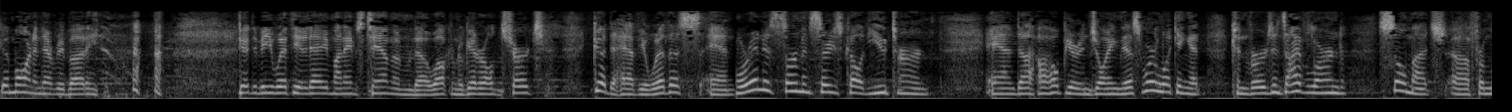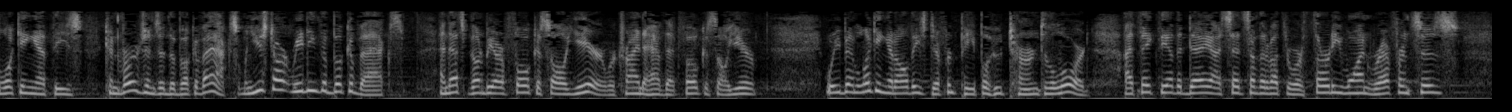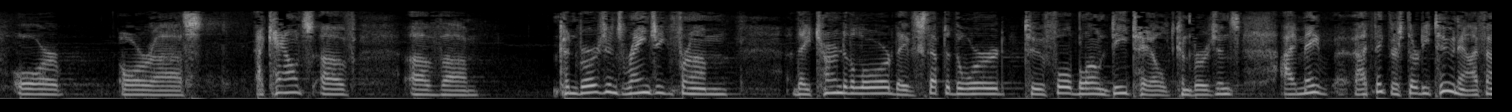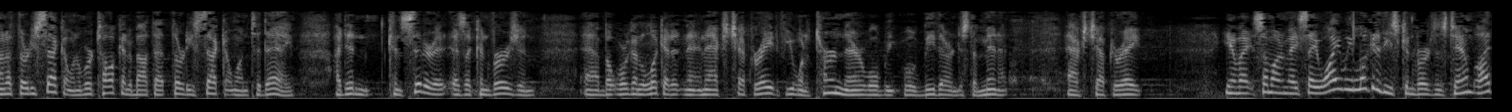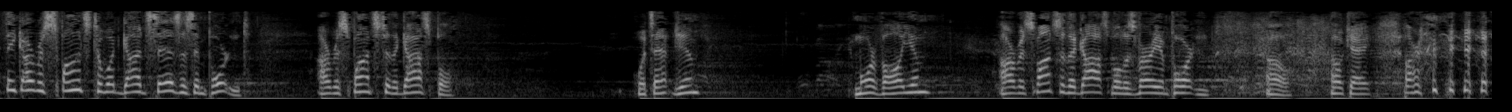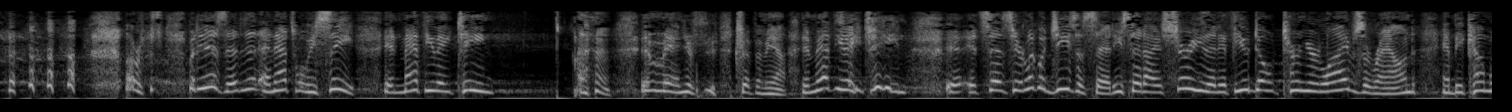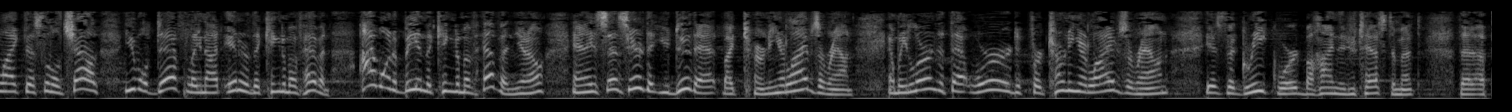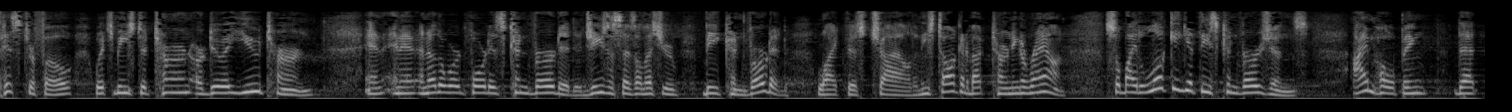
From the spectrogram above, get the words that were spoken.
Good morning, everybody. Good to be with you today. My name's Tim, and uh, welcome to Good Old Church. Good to have you with us. And we're in this sermon series called U Turn, and uh, I hope you're enjoying this. We're looking at conversions. I've learned so much uh, from looking at these conversions in the book of Acts. When you start reading the book of Acts, and that's going to be our focus all year, we're trying to have that focus all year. We've been looking at all these different people who turned to the Lord. I think the other day I said something about there were 31 references or or uh, accounts of of um, conversions ranging from they turned to the Lord, they've accepted the word, to full blown detailed conversions. I may, I think there's 32 now. I found a 32nd one. We're talking about that 32nd one today. I didn't consider it as a conversion, uh, but we're going to look at it in, in Acts chapter 8. If you want to turn there, we'll be, we'll be there in just a minute. Acts chapter 8. You know, someone may say, why are we looking at these conversions, Tim? Well, I think our response to what God says is important. Our response to the gospel. What's that, Jim? More volume? Our response to the gospel is very important. Oh, okay. But it is, isn't it? And that's what we see in Matthew 18. Man, you're tripping me out. In Matthew 18, it says here, look what Jesus said. He said, I assure you that if you don't turn your lives around and become like this little child, you will definitely not enter the kingdom of heaven. I want to be in the kingdom of heaven, you know. And it says here that you do that by turning your lives around. And we learned that that word for turning your lives around is the Greek word behind the New Testament, the epistrepho, which means to turn or do a U-turn. And, and another word for it is converted. Jesus says, unless you be converted like this child. And he's talking about turning around. So by looking at these conversions, I'm hoping that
